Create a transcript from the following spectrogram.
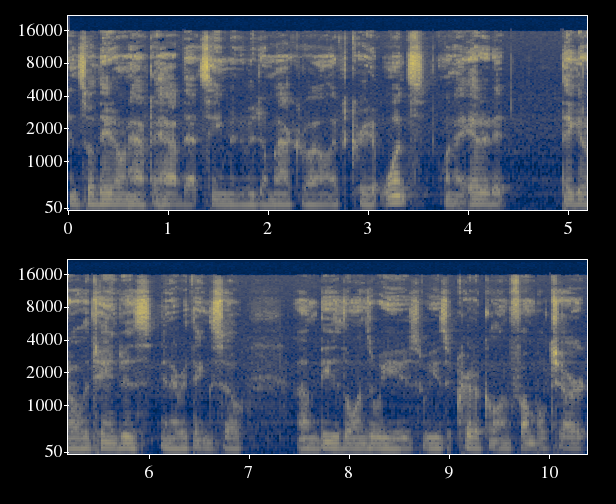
And so they don't have to have that same individual macro. I'll have to create it once. When I edit it, they get all the changes and everything. So um, these are the ones we use. We use a critical and fumble chart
